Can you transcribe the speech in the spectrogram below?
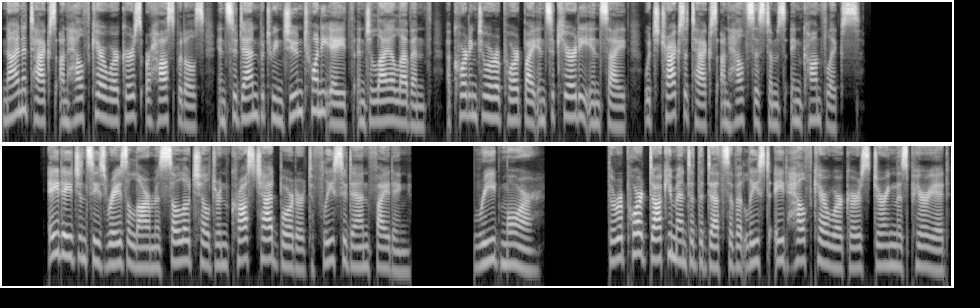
nine attacks on healthcare workers or hospitals in Sudan between June 28 and July 11, according to a report by Insecurity Insight, which tracks attacks on health systems in conflicts. Aid agencies raise alarm as solo children cross Chad border to flee Sudan fighting. Read more. The report documented the deaths of at least eight healthcare workers during this period,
